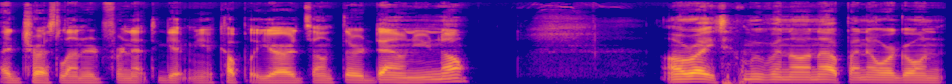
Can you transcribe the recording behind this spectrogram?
i'd trust leonard Fournette to get me a couple of yards on third down you know all right moving on up. I know we're going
